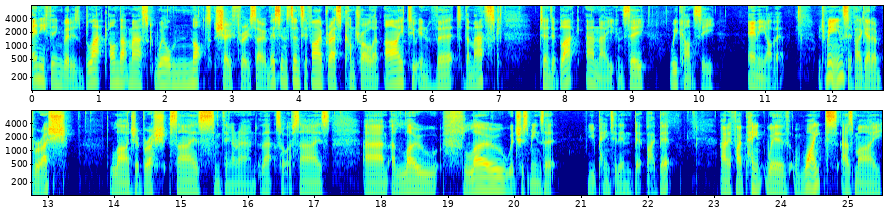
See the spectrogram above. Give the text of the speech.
anything that is black on that mask will not show through. So in this instance, if I press Control and I to invert the mask, turns it black, and now you can see we can't see any of it. Which means if I get a brush, larger brush size, something around that sort of size, um, a low flow, which just means that you paint it in bit by bit. And if I paint with white as my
